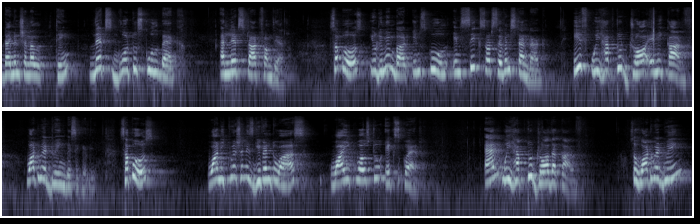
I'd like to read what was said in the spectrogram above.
dimensional thing. Let's go to school back and let's start from there. Suppose you remember in school in 6 or 7 standard, if we have to draw any curve, what we are doing basically. Suppose one equation is given to us y equals to x square and we have to draw the curve. So what we are doing?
